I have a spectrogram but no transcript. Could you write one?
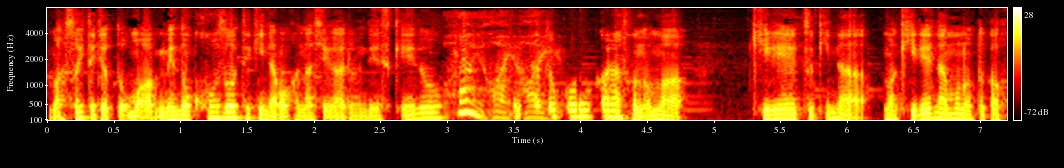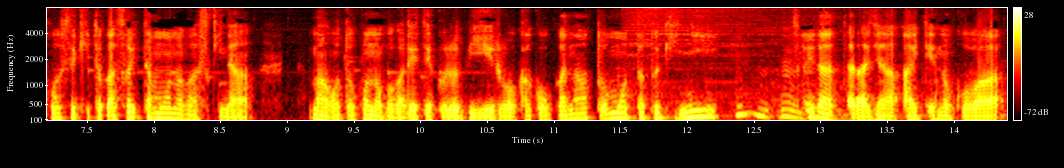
まあそういったちょっとまあ目の構造的なお話があるんですけれど、はいはいはいそういったと。ころから、そのまあ、綺麗好きな、まあ綺麗なものとか宝石とかそういったものが好きな、まあ男の子が出てくる BL を書こうかなと思った時に、うんうんそれだったらじゃあ相手の子は、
